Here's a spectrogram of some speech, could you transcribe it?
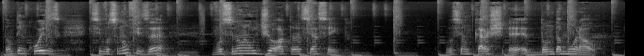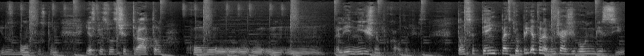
Então tem coisas que se você não fizer, você não é um idiota a ser aceito. Você é um cara é, é dono da moral e dos bons costumes. E as pessoas te tratam como um, um alienígena por causa disso. Então você tem, parece que obrigatoriamente agir igual um imbecil.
